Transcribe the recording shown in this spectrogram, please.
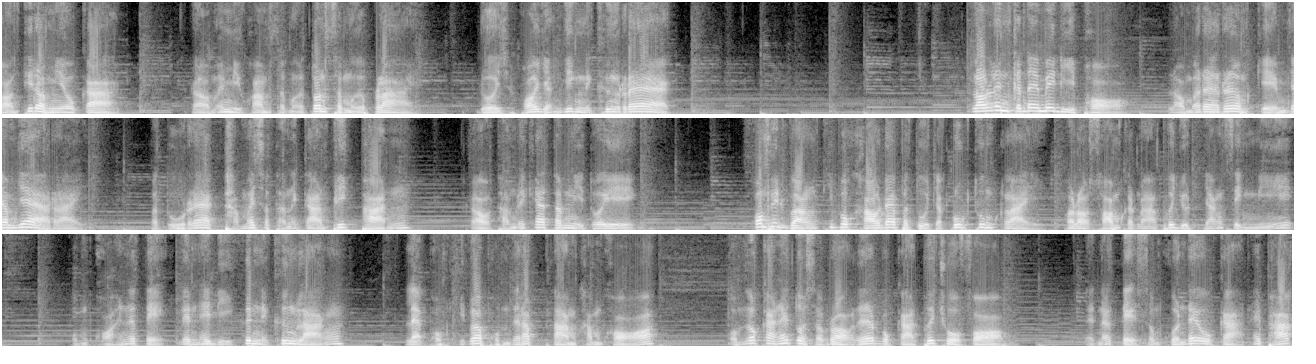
ตอนที่เรามีโอกาส เราไม่มีความเสมอต้นเสมอปลาย โดยเฉพาะอย่างยิ่งในครึ่งแรก เราเล่นกันได้ไม่ดีพอ เราไม่ได้เริ่มเกมย่ำแย่อะไร ประตูแรกทำให้สถานการณ์พลิกผัน เราทำได้แค่ตำหนิตัวเองผมผิดหวังที่พวกเขาได้ประตูจากลูกทุ่มไกล เพราะเราซ้อมกันมาเพื่อหยุดยั้งสิ่งนี้ ผมขอให้นักเตะเล่นให้ดีขึ้นในครึ่งหลัง และผมคิดว่าผมได้รับตามคำขอ ผมต้องการให้ตัวสำรองได้รับโอกาสเพื่อโชว์ฟอร์ม แต่นักเตะสมควรได้โอกาสให้พัก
